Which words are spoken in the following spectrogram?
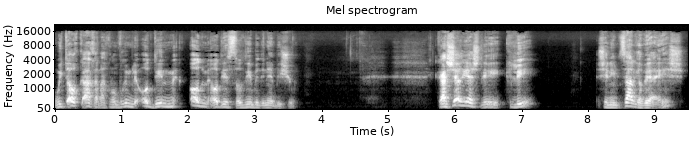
ומתוך כך אנחנו עוברים לעוד דין מאוד מאוד יסודי בדיני בישול. כאשר יש לי כלי שנמצא על גבי האש,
